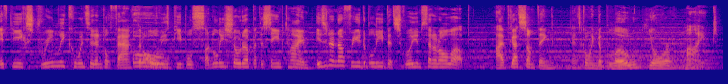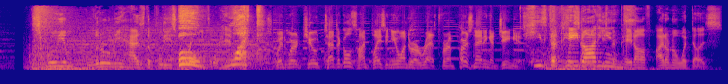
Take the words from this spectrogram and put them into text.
If the extremely coincidental fact that all of these oh. people suddenly showed up at the same time isn't enough for you to believe that Squilliam set it all up, I've got something that's going to blow your mind. Squilliam literally has the police working oh, for him. What? Squidward Q Tentacles, I'm placing you under arrest for impersonating a genius. He's the That doesn't paid sound like He's audience. been paid off. I don't know what does.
